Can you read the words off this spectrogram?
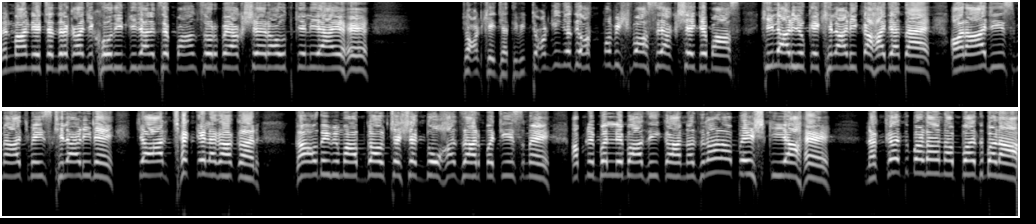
सम्मान्य चंद्रकांत जी खोद इनकी जानिब से पाँच सौ रुपए अक्षय राउत के लिए आए हैं। डॉट की जाती हुई, डॉट की जाती आत्मविश्वास है अक्षय के पास। खिलाड़ियों के खिलाड़ी कहा जाता है, और आज इस मैच में इस खिलाड़ी ने चार छक्के लगाकर गाँव देवी मापगांव चषक 2025 में अपने बल्लेबाजी का नजराना पेश किया है। न कद बड़ा, न पद बड़ा।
